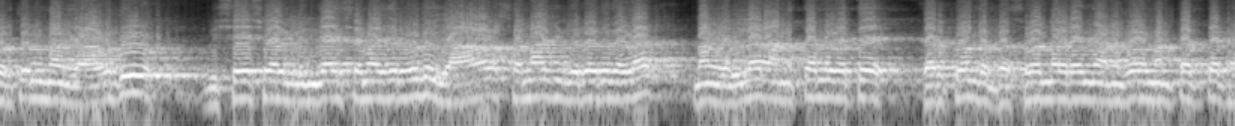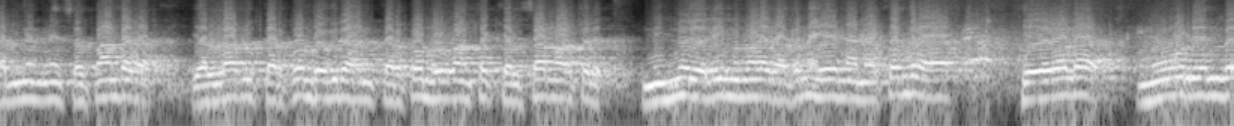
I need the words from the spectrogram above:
ಕೊಡ್ತೀನಿ. ನಾವು ಯಾವುದೂ ವಿಶೇಷವಾಗಿ ಲಿಂಗಾಯತ ಸಮಾಜ ಇರ್ಬೋದು, ಯಾವ ಸಮಾಜ ವಿರೋಧಿಗಳ, ನಾವು ಎಲ್ಲರ ಅನುತಮಗತೆ ಕರ್ಕೊಂಡು ಬಸವಣ್ಣವ್ರ ಅನುಭವ ಮಂಟಪಕ್ಕೆ ಹನ್ನೆರಡನೇ ಶತಮಾನದಾಗ ಎಲ್ಲಾರು ಕರ್ಕೊಂಡು ಹೋಗಿರಿ ಹಂಗೆ ಕರ್ಕೊಂಡು ಹೋಗುವಂತ ಕೆಲಸ ಮಾಡ್ತಾರೆ. ನಿನ್ನೂ ಎಲಿ ಮುನ್ನೊಳಗೆ ಅದನ್ನ ಹೇಳಿ ನಾನು. ಯಾಕಂದ್ರೆ ಕೇವಲ ಮೂರಿಂದ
